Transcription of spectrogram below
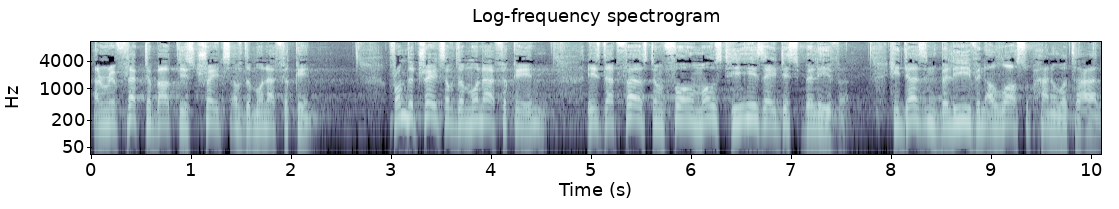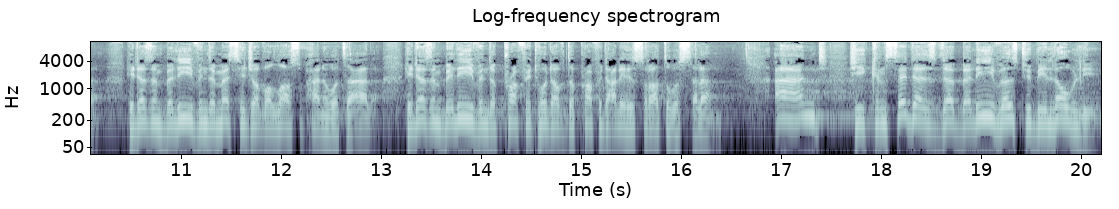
and reflect about these traits of the munafiqeen. From the traits of the munafiqeen is that first and foremost, he is a disbeliever. He doesn't believe in Allah subhanahu wa ta'ala. He doesn't believe in the message of Allah subhanahu wa ta'ala. He doesn't believe in the prophethood of the Prophet alayhi salatu wasalam. And he considers the believers to be lowly.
